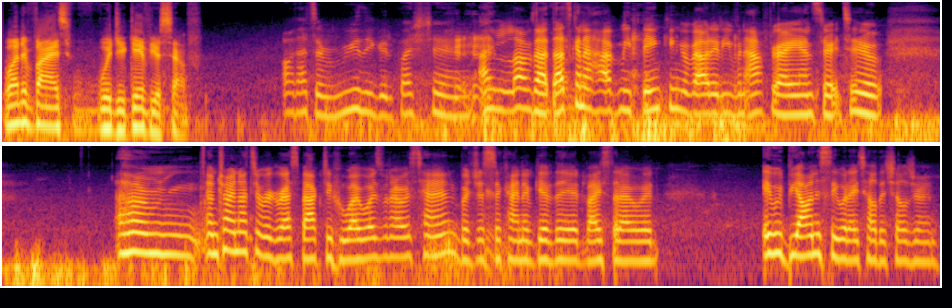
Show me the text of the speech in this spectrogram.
What advice would you give yourself? Oh, that's a really good question. I love that. That's gonna have me thinking about it even after I answer it too. Um, I'm trying not to regress back to who I was when I was 10, but just to kind of give the advice that I would, it would be honestly what I tell the children.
